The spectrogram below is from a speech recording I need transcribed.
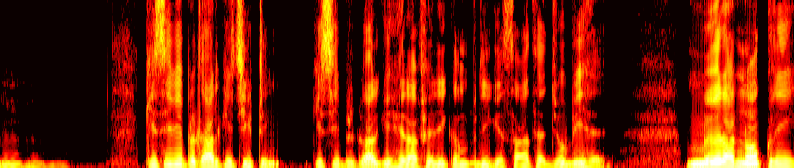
हम्म, हम्म, हम्म, किसी भी प्रकार की चीटिंग किसी प्रकार की हेरा फेरी कंपनी के साथ या जो भी है मेरा नौकरी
